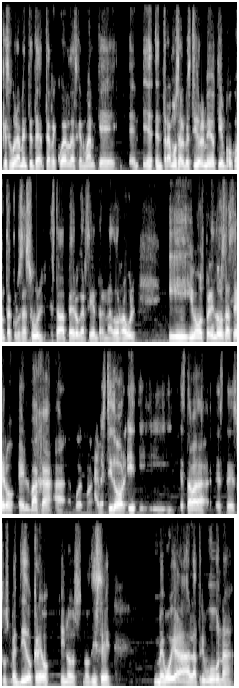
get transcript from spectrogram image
que seguramente te, te recuerdas, Germán, que entramos al vestidor el medio tiempo contra Cruz Azul, estaba Pedro García, entrenador Raúl, y íbamos perdiendo 2 a 0. Él baja al vestidor y, estaba este, suspendido, creo, y nos, nos dice, me voy a la tribuna,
